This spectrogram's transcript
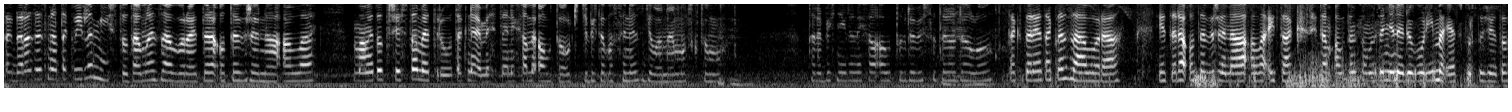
Tak dorazili jsme na takovýhle místo, tamhle závora je teda otevřená, ale máme to 300 metrů, tak nevím, jestli tady necháme auto, určitě bych tam asi nezděla, ne moc k tomu. Tady bych někde nechal auto, kde by se teda dalo. Tak tady je takhle závora. Je teda otevřená, ale i tak si tam autem samozřejmě nedovolíme jet, protože je to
